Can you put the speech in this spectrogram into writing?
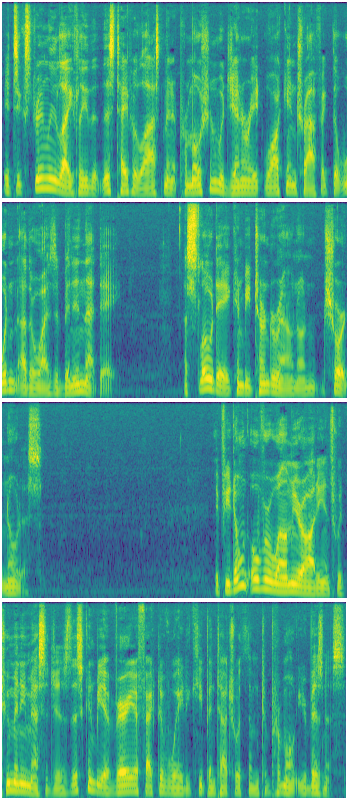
It's extremely likely that this type of last minute promotion would generate walk in traffic that wouldn't otherwise have been in that day. A slow day can be turned around on short notice. If you don't overwhelm your audience with too many messages, this can be a very effective way to keep in touch with them to promote your business.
